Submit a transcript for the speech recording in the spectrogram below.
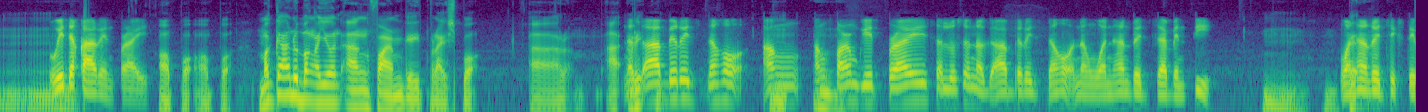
Mm. with the current price Opo, opo. Magkano ba ngayon ang farm gate price po? Ah, ri- nag-average na ho ang ang farm gate price sa Luzon nag-average na ho ng 170 Mm. 165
